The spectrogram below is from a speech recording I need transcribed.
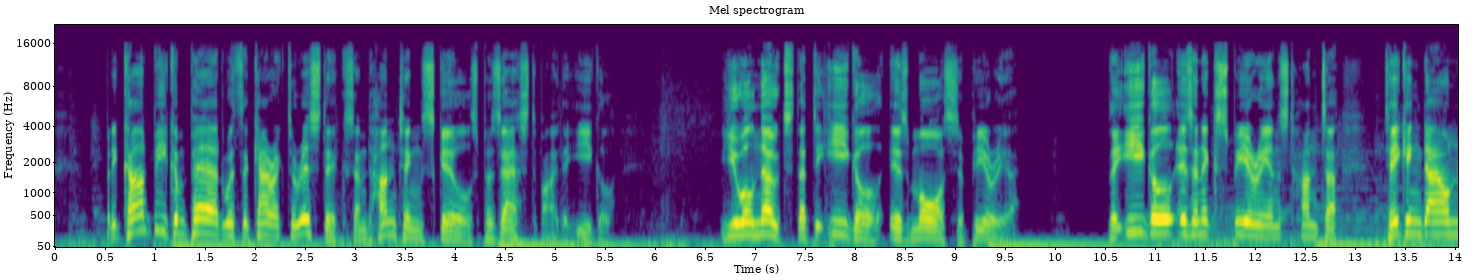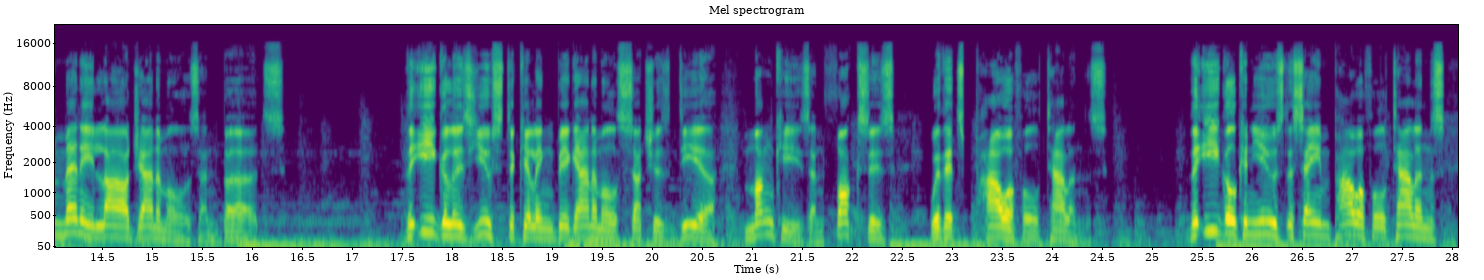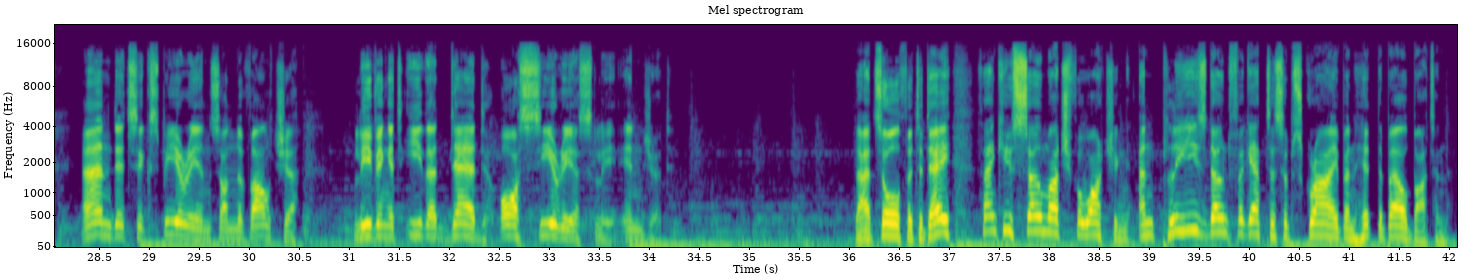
but it can't be compared with the characteristics and hunting skills possessed by the eagle. You will note that the eagle is more superior. The eagle is an experienced hunter, taking down many large animals and birds. The eagle is used to killing big animals such as deer, monkeys, and foxes with its powerful talons. The eagle can use the same powerful talons and its experience on the vulture, leaving it either dead or seriously injured. That's all for today. Thank you so much for watching, and please don't forget to subscribe and hit the bell button.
